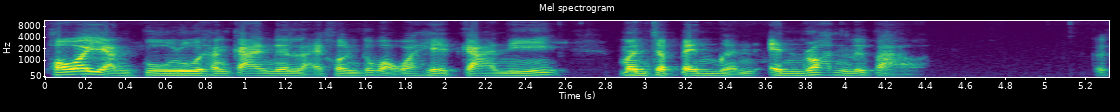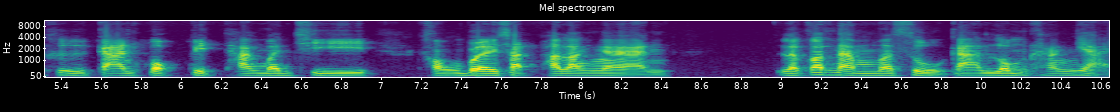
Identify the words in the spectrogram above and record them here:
เพราะว่าอย่างกูรูทางการเงินหลายคนก็บอกว่าเหตุการณ์นี้มันจะเป็นเหมือนเอ็นรอนหรือเปล่า ก็คือการปกปิดทางบัญชีของบริษัทพลังงาน แล้วก็นำมาสู่การล้มครั้งใหญ่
